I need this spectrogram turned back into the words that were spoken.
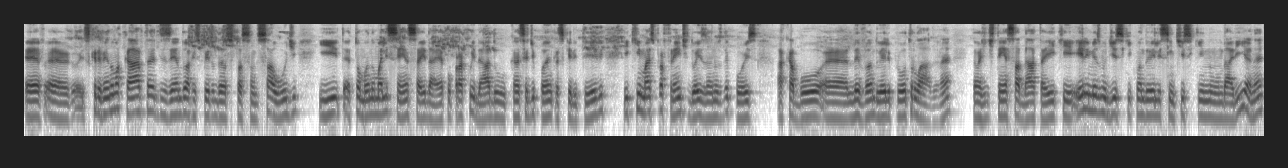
é, é, escrevendo uma carta dizendo a respeito da situação de saúde e é, tomando uma licença aí da Apple para cuidar do câncer de pâncreas que ele teve e que mais para frente, dois anos depois, acabou é, levando ele para o outro lado, né? Então a gente tem essa data aí que ele mesmo disse que quando ele sentisse que não daria, né,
